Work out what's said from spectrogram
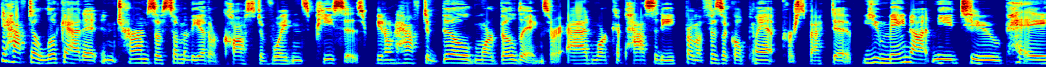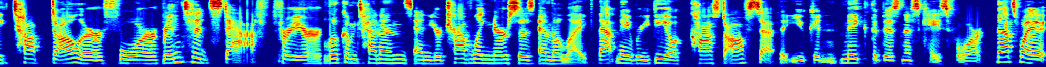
You have to look at it in terms of some of the other cost avoidance pieces. You don't have to build more buildings or add add more capacity from a physical plant perspective. You may not need to pay top dollar for rented staff for your locum tenens and your traveling nurses and the like. That may be a cost offset that you can make the business case for. That's why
